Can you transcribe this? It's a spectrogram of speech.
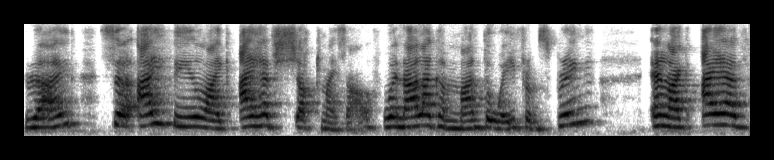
right? So I feel like I have shocked myself. We're now like a month away from spring. And like I have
